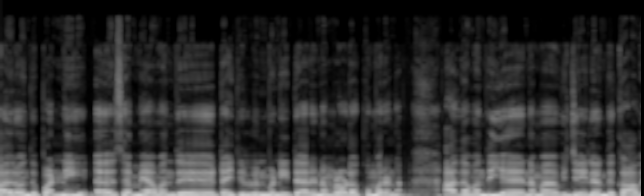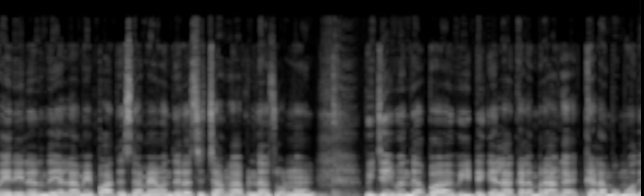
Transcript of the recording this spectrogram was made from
அதில் வந்து பண்ணி செம்மையாக வந்து டைட்டில் வின் பண்ணிட்டாரு நம்மளோட குமரன். அதை வந்து நம்ம விஜய்லேருந்து காவேரியிலேருந்து எல்லாமே பார்த்து செம்மையாக வந்து ரசித்தாங்க அப்படின்னு தான் சொல்லணும். விஜய் வந்து அப்போ வீட்டுக்கு எல்லாம் கிளம்புறாங்க. கிளம்பும் போது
